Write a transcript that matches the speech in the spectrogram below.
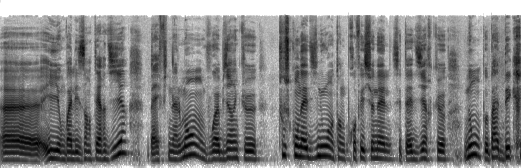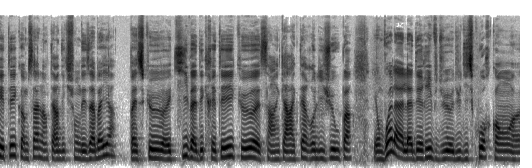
et on va les interdire, bah, finalement, on voit bien que tout ce qu'on a dit nous en tant que professionnels, c'est-à-dire que non, on ne peut pas décréter comme ça l'interdiction des abayas parce que euh, qui va décréter que ça a un caractère religieux ou pas Et on voit la, dérive du, discours quand euh,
